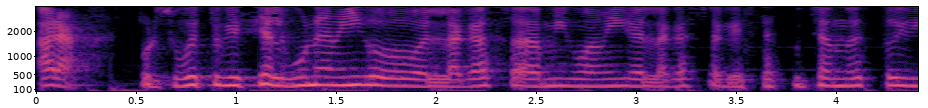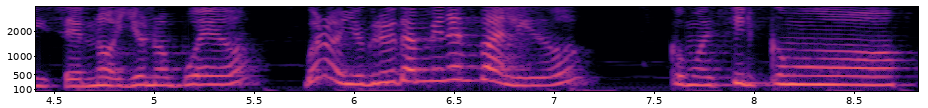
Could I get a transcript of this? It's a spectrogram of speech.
Ahora, por supuesto que si algún amigo en la casa, amigo o amiga en la casa que está escuchando esto y dice, no, yo no puedo, bueno, yo creo que también es válido, como decir como,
